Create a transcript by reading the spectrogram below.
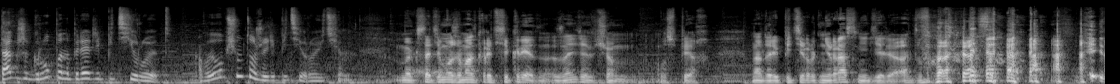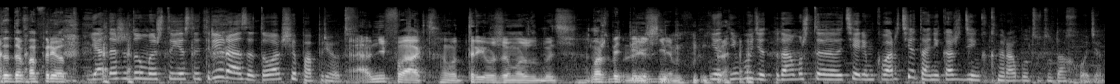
также группа, например, репетирует, а вы, в общем, тоже репетируете. Мы, кстати, можем открыть секрет. Знаете, в чем успех? Надо репетировать не раз в неделю, а два раза. И тогда попрет. Я даже думаю, что если три раза, то вообще попрет. А не факт. Вот три уже может быть Может быть, лишним. Нет, не будет, потому что терем квартет, они каждый день как на работу туда ходят.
